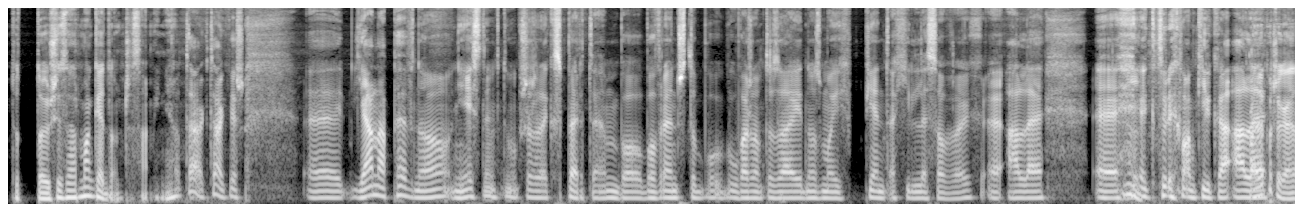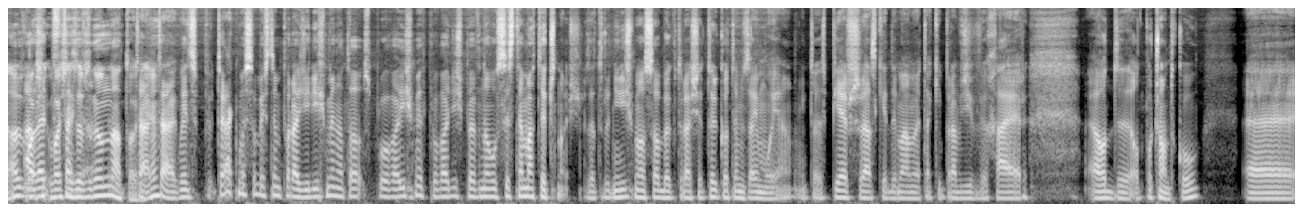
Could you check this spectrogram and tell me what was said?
to, to już jest Armagedon czasami, nie? No tak, tak, wiesz, ja na pewno nie jestem w tym obszarze ekspertem, bo, bo wręcz to uważam to za jedną z moich pięt achillesowych, e, ale e, hmm. których mam kilka, ale... Ale poczekaj, ale właśnie, ale właśnie tak, ze względu na to, Tak, nie? tak, więc to jak my sobie z tym poradziliśmy, no to spróbowaliśmy wprowadzić pewną systematyczność. Zatrudniliśmy osobę, która się tylko tym zajmuje i to jest pierwszy raz, kiedy mamy taki prawdziwy HR od, od początku. E,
